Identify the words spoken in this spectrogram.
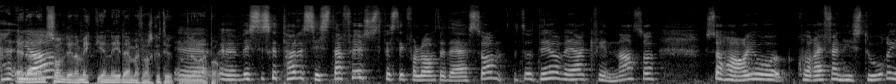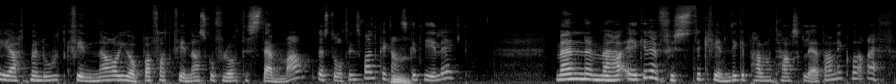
Er det ja. en sånn dynamikk inne i det med flasketuten? Eh, eh, hvis jeg skal ta det siste først, hvis jeg får lov til det. Så, så det å være kvinne, så, så har jo KrF en historie i at vi lot kvinner og jobba for at kvinner skulle få lov til å stemme til stortingsvalget ganske tidlig. Men vi har, jeg er den første kvinnelige parlamentariske lederen i KrF.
